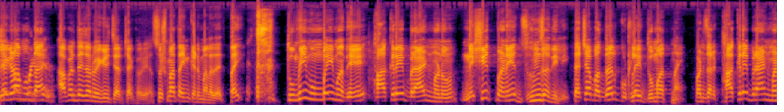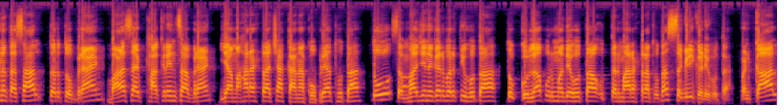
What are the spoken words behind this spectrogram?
वेगळा मुद्दा आहे. आपण त्याच्यावर वेगळी चर्चा करूया. सुषमाताईंकडे मला जायचं. ताई तुम्ही मुंबईमध्ये ठाकरे ब्रँड म्हणून निश्चितपणे झुंज दिली. त्याच्याबद्दल कुठलंही दुमत नाही. पण जर ठाकरे ब्रँड म्हणत असाल तर तो ब्रँड बाळासाहेब ठाकरेंचा ब्रँड या महाराष्ट्राच्या कानाकोपऱ्यात होता. तो संभाजीनगर वरती होता तो कोल्हापूरमध्ये होता उत्तर महाराष्ट्रात होता सगळीकडे होता. पण काल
